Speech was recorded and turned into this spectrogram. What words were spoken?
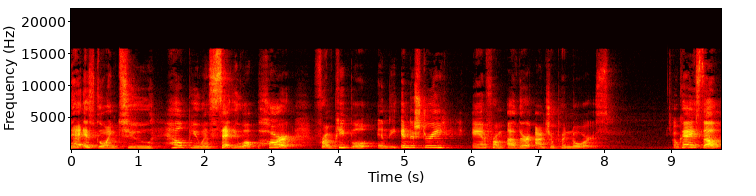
that is going to help you and set you apart from people in the industry and from other entrepreneurs. Okay, so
